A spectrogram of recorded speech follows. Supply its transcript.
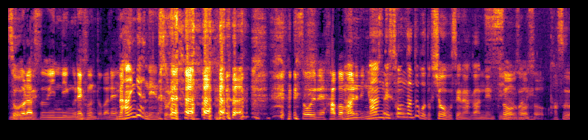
ニコラス・ウィンディング・レフンとかね。なんやねんそれ。そういうのに阻まれてきまなんでそんなとこと勝負せなあかんねんっていうのが、ね、そうそうそう。多数あっ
